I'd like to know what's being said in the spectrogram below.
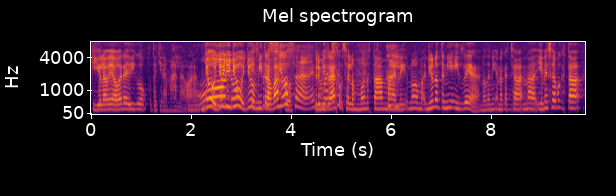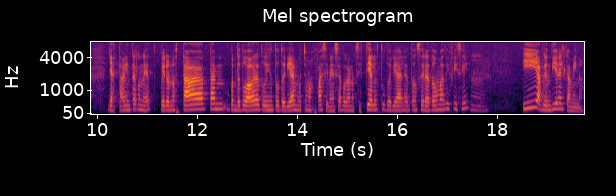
Que yo la veo ahora y digo, puta que era mala. No, yo, yo, yo, no, yo, yo, mi trabajo. preciosa, es Pero mi trabajo, o sea, los monos estaban mal. No, yo no tenía idea, no tenía, no cachaba nada. Y en esa época estaba, ya estaba internet, pero no estaba tan, ponte tú ahora tuve un tutorial mucho más fácil. En esa época no existían los tutoriales, entonces era todo más difícil. Mm. Y aprendí en el camino.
